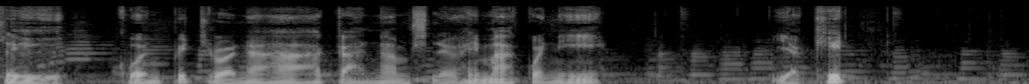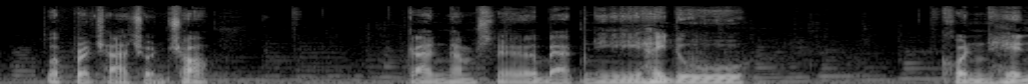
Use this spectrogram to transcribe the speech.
สื่อควรพิจารณาการนำเสนอให้มากกว่านี้ อย่าคิดว่าประชาชนชอบ การนำเสนอแบบนี้ให้ดู คนเห็น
